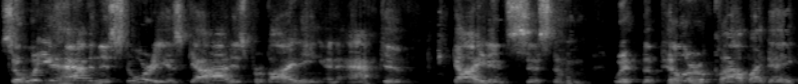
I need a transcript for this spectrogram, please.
so what you have in this story is God is providing an active guidance system with the pillar of cloud by day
